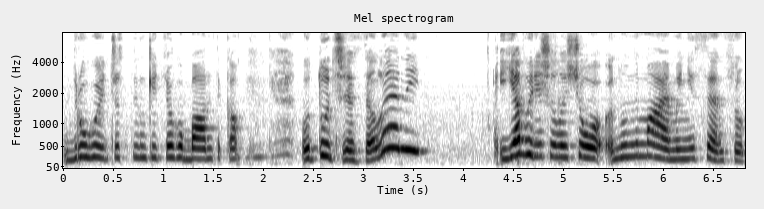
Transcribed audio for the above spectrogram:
другої частинки цього бантика. От тут ще зелений. І я вирішила, що ну, немає мені сенсу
